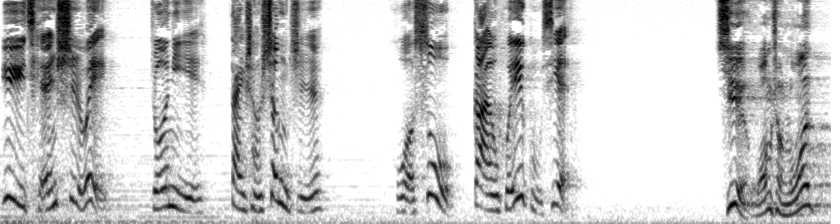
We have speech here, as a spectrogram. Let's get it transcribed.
御前侍卫，着你带上圣旨，火速赶回古县。谢皇上隆恩。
